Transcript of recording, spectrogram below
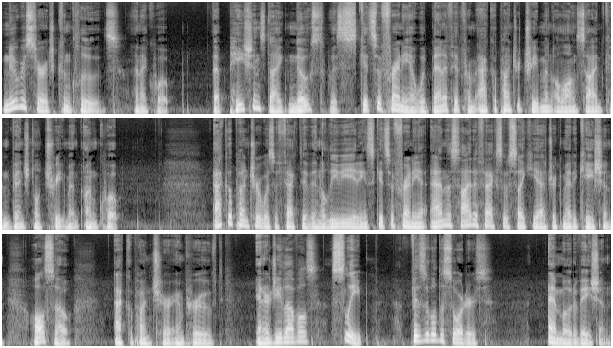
New research concludes, and I quote, that patients diagnosed with schizophrenia would benefit from acupuncture treatment alongside conventional treatment, unquote. Acupuncture was effective in alleviating schizophrenia and the side effects of psychiatric medication. Also, acupuncture improved energy levels, sleep, physical disorders, and motivation.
